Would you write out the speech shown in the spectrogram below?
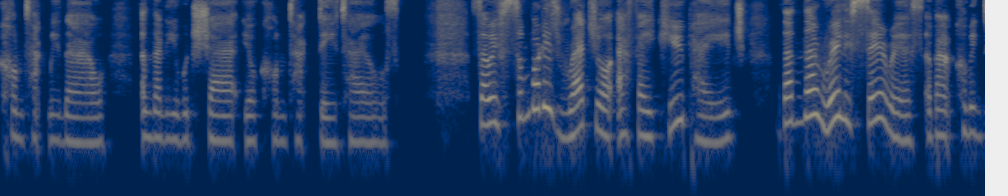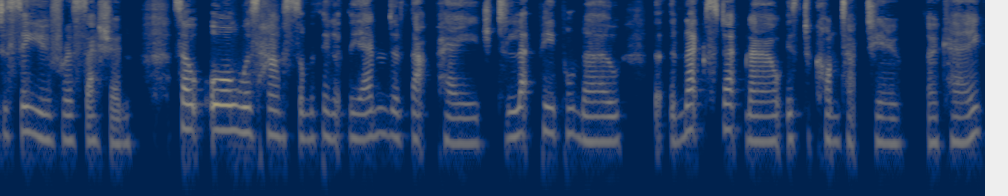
contact me now. And then you would share your contact details. So if somebody's read your FAQ page, then they're really serious about coming to see you for a session. So always have something at the end of that page to let people know that the next step now is to contact you. Okay.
